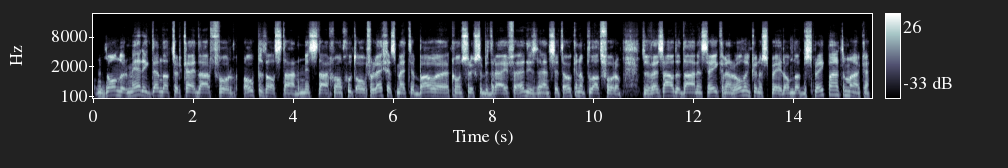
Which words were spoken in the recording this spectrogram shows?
Zonder, zonder meer. Ik denk dat Turkije daarvoor open zal staan. Mits daar gewoon goed overleg is met de bouwconstructiebedrijven. Die zijn, zitten ook in een platform. Dus wij zouden daarin zeker een rol in kunnen spelen om dat bespreekbaar te maken.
